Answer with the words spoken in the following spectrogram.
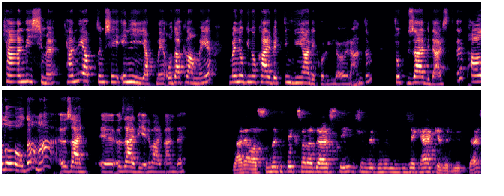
kendi işime, kendi yaptığım şeyi en iyi yapmaya, odaklanmayı ben o gün o kaybettiğim dünya rekoruyla öğrendim. Çok güzel bir dersti. Pahalı oldu ama özel e, özel bir yeri var bende. Yani aslında bir tek sana ders değil, şimdi bunu izleyecek herkese büyük ders.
